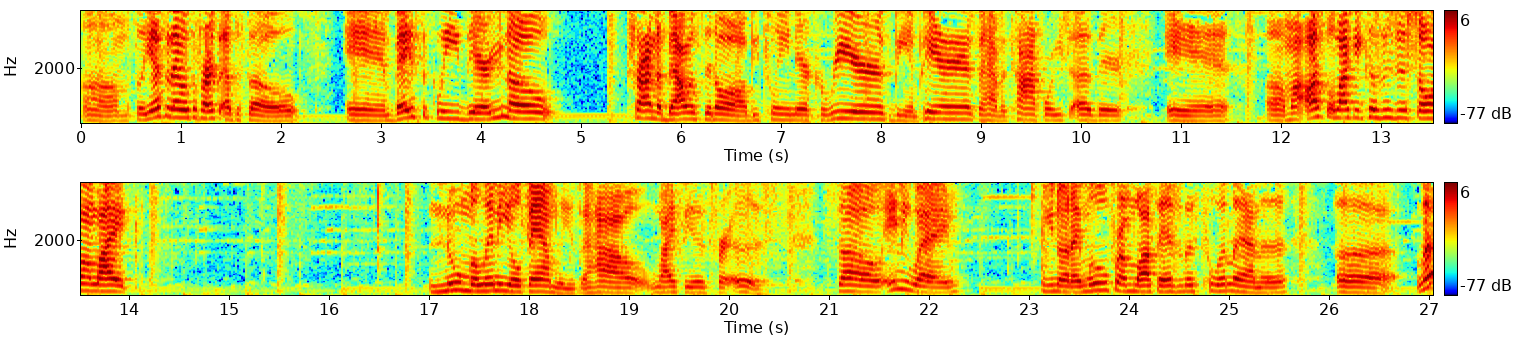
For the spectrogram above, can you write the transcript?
Um, so, yesterday was the first episode, and basically, they're, you know, trying to balance it all between their careers, being parents, and having time for each other. And um, I also like it because it's just showing, like, new millennial families and how life is for us so anyway, you know they moved from Los Angeles to Atlanta. Uh, let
